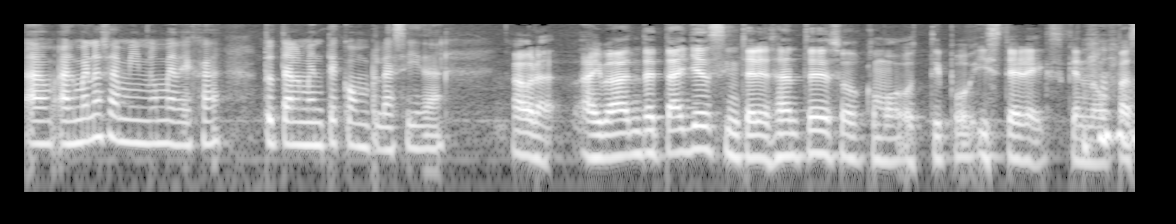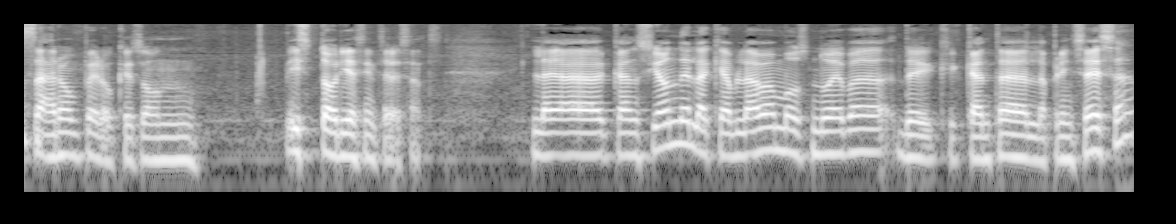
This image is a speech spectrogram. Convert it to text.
a- al menos a mí no me deja totalmente complacida. Ahora, ahí van detalles interesantes o como tipo easter eggs que no pasaron, pero que son historias interesantes. La canción de la que hablábamos nueva de que canta la princesa,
